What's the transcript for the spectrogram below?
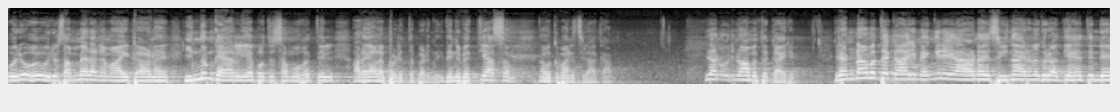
ഒരു ഒരു സമ്മേളനമായിട്ടാണ് ഇന്നും കേരളീയ പൊതുസമൂഹത്തിൽ അടയാളപ്പെടുത്തപ്പെടുന്നത്. ഇതിന്റെ വ്യത്യാസം നമുക്ക് മനസ്സിലാക്കാം. ഇതാണ് ഒന്നാമത്തെ കാര്യം. രണ്ടാമത്തെ കാര്യം എങ്ങനെയാണ് ശ്രീനാരായണ ഗുരു അദ്ദേഹത്തിന്റെ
